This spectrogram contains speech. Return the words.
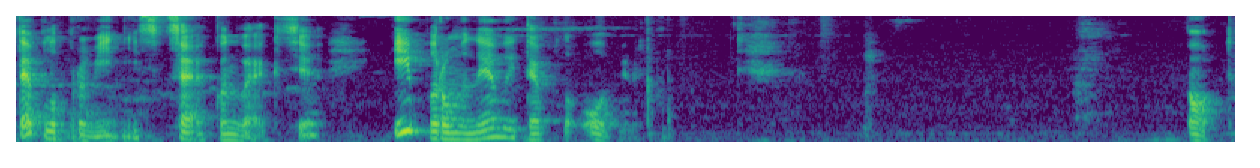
теплопровідність, це конвекція і променевий теплообмін. От.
